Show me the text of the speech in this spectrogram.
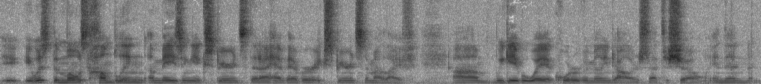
it, it was the most humbling, amazing experience that I have ever experienced in my life. Um, we gave away a quarter of a million dollars at the show, and then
